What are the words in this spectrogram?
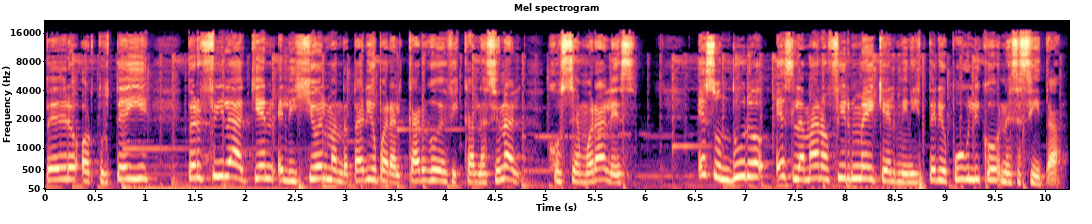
Pedro Ortustegui, perfila a quien eligió el mandatario para el cargo de fiscal nacional, José Morales. Es un duro, es la mano firme que el Ministerio Público necesita.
